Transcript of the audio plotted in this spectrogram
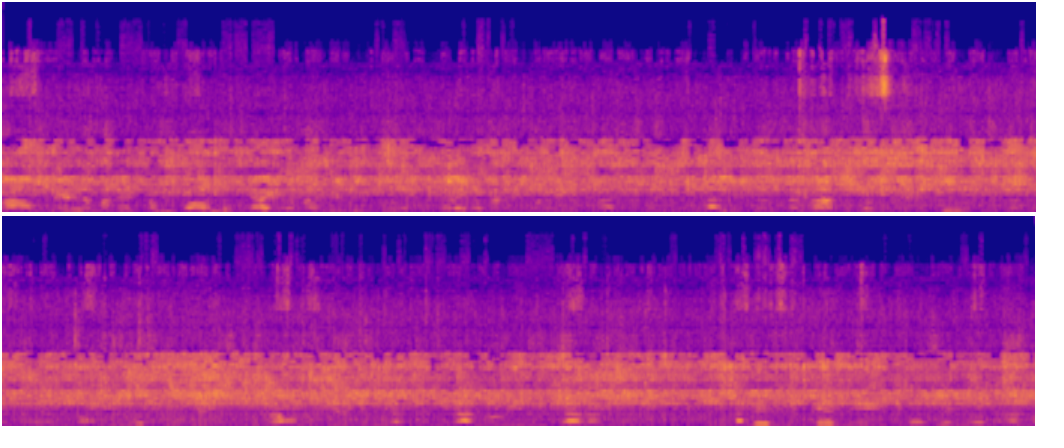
ಆ ಮೇಲಿನ ಮನೆ ಕಂಪೌಂಡ್ ಕೆಳಗಿನ ಮನೆಗೆ ಬಿದ್ದು ಕೆಳಗಿನ ಮನೆ ಅಲ್ಲಿ ತಂದ ನಾಲ್ಕು ಇವತ್ತು ತಂದೆ ಮಕ್ಕಳು ಸಾವನ್ನಪ್ಪಿರುವುದರಿಂದ ಅತ್ಯಂತ ನೋವಿನ ವಿಚಾರ. ಅದೇ ರೀತಿಯಲ್ಲಿ ಇವತ್ತು ನಮ್ಮ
